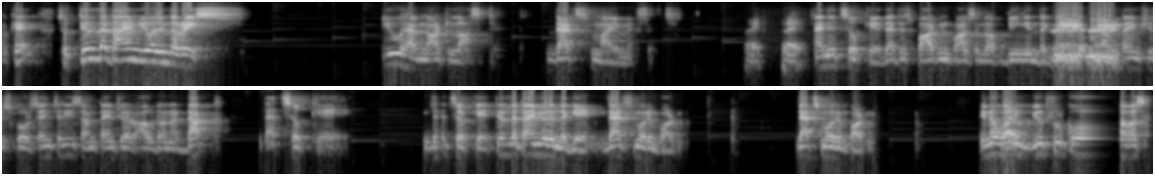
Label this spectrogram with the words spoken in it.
Okay. So till the time you are in the race, you have not lost it. That's my message. Right, right. And it's okay. That is part and parcel of being in the game. Sometimes you score centuries, sometimes you're out on a duck. That's okay. That's okay. Till the time you're in the game. That's more important. That's more important. You know, one beautiful quote I was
